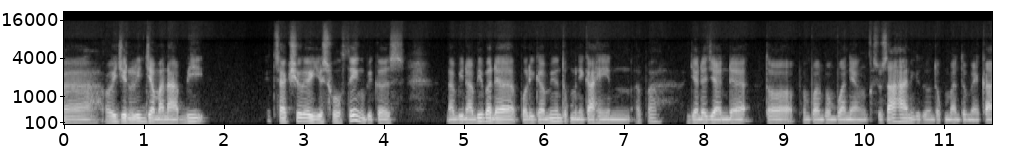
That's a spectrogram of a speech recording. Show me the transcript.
uh, originally zaman Nabi it's actually a useful thing because nabi-nabi pada poligami untuk menikahin apa janda-janda atau perempuan-perempuan yang kesusahan gitu untuk membantu mereka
